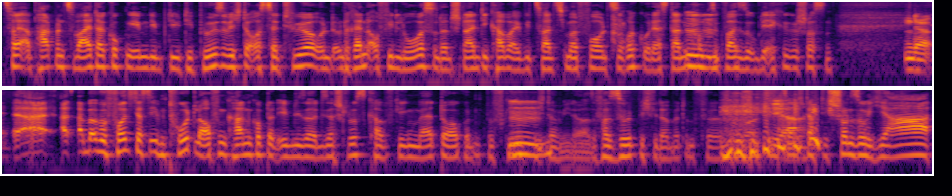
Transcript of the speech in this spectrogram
zwei Apartments weiter gucken eben die, die, die Bösewichte aus der Tür und, und rennen auf ihn los und dann schneidet die Kamera irgendwie 20 Mal vor und zurück und erst dann mhm. kommen sie quasi so um die Ecke geschossen. Ja. Äh, aber bevor sich das eben totlaufen kann, kommt dann eben dieser, dieser Schlusskampf gegen Mad Dog und befriedigt mm. mich dann wieder. Also versöhnt mich wieder mit dem Film. ja. Ich dachte ich schon so, ja,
